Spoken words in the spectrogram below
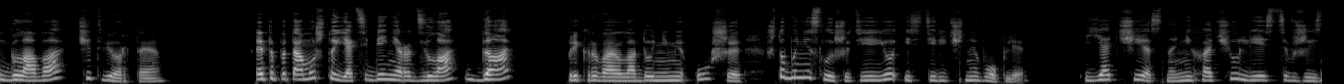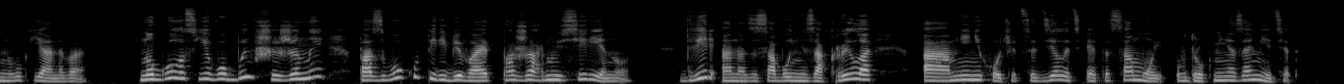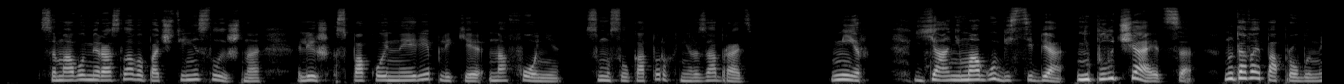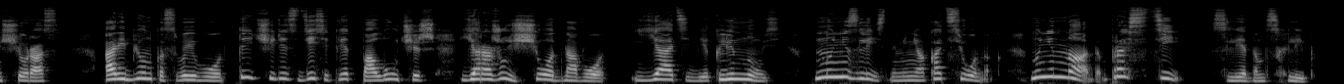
Глава четвертая. «Это потому, что я тебе не родила, да?» Прикрываю ладонями уши, чтобы не слышать ее истеричные вопли. Я честно не хочу лезть в жизнь Лукьянова, но голос его бывшей жены по звуку перебивает пожарную сирену. Дверь она за собой не закрыла, а мне не хочется делать это самой, вдруг меня заметят. Самого Мирослава почти не слышно, лишь спокойные реплики на фоне, смысл которых не разобрать. «Мир, я не могу без тебя, не получается. Ну давай попробуем еще раз. А ребенка своего ты через десять лет получишь, я рожу еще одного. Я тебе клянусь. Ну не злись на меня, котенок. Ну не надо, прости!» Следом всхлип.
